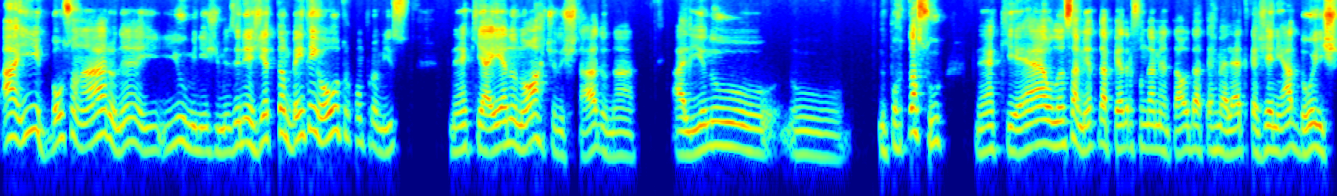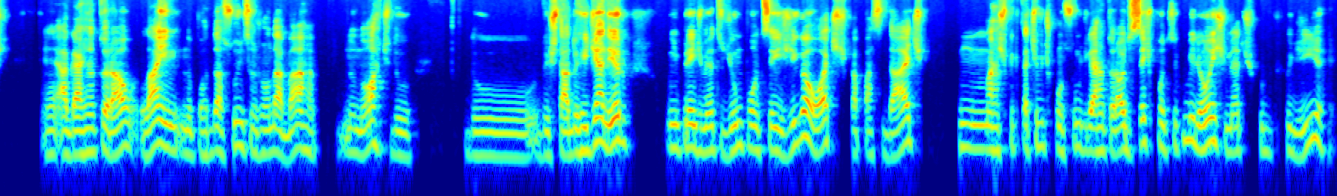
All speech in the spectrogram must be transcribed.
Aí, Bolsonaro né, e, e, o ministro de Minas e Energia também tem outro compromisso, né, que aí é no norte do estado, na, ali no, no, no Porto do Açu, né, que é o lançamento da pedra fundamental da termoelétrica GNA 2, é, a gás natural, lá em, no Porto do Açu, em São João da Barra, no norte do, do, do estado do Rio de Janeiro, um empreendimento de 1,6 gigawatts de capacidade, com uma expectativa de consumo de gás natural de 6,5 milhões de metros cúbicos por dia,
